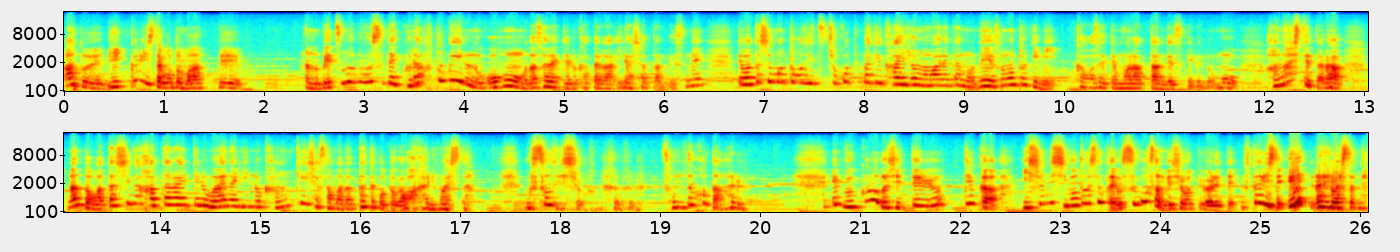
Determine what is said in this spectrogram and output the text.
あとね、びっくりしたこともあって、あの別のブースでクラフトビールの5本を出されてる方がいらっしゃったんですね。で、私も当日ちょこっとだけ会場回れたので、その時に買わせてもらったんですけれども、話してたら、なんと私が働いてるワイナリーの関係者様だったってことが分かりました。嘘でしょ そんなことあるえ、ブックロード知ってるよ？っていうか、一緒に仕事してたよ、菅生さんでしょ？って言われて、二人して、え？ってなりましたね。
